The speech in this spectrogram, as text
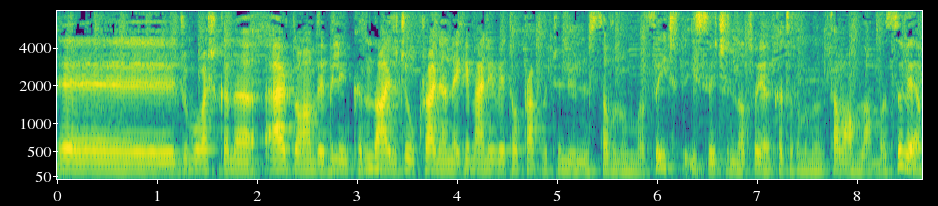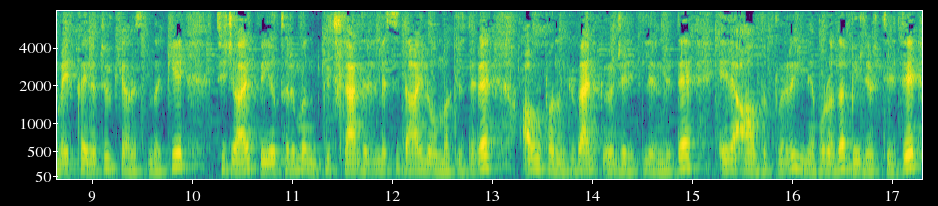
E, Cumhurbaşkanı Erdoğan ve Blinken'ın ayrıca Ukrayna'nın egemenliği ve toprak bütünlüğünün savunulması, İsveç'in NATO'ya katılımının tamamlanması ve Amerika ile Türkiye arasındaki ticaret ve yatırımın güçlendirilmesi dahil olmak üzere Avrupa'nın güvenlik önceliklerini de ele aldıkları yine burada belirtildi.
